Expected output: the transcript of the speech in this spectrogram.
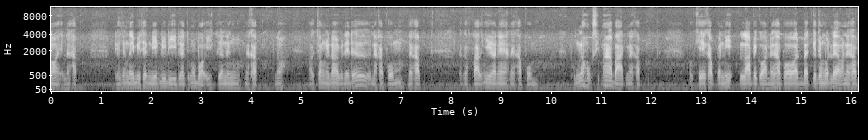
น้อยๆนะครับ เดี๋ยวจังใดมีเทคนิคดีๆเดี๋ยวจะมาบอกอีกเทื่อนึงนะครับเนาะฝากช่องน้อยๆไปได้เด้อนะครับ ผมนะครับแล้วก็ฝากเหยื่อเนี่ยนะครับ ผมถุงละ 65 บาทนะครับ โอเคครับ วันนี้ลาไปก่อนนะครับเพราะแบตก็จะหมดแล้วนะครับ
